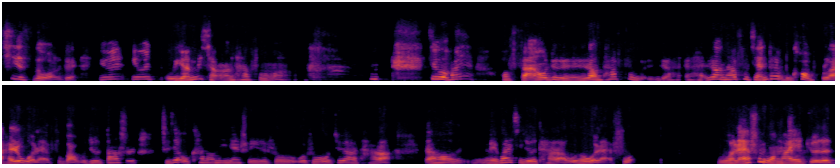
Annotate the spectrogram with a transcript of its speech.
气死我了，对，因为因为我原本想让他付嘛，结果发现。好烦哦，这个人让他付，还让他付钱太不靠谱了，还是我来付吧。我就当时直接我看到那件睡衣的时候，我说我就要他了，然后没关系，就是他了。我说我来付，我来付，我妈也觉得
